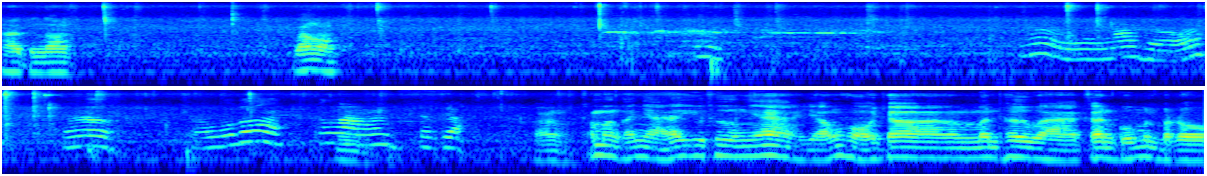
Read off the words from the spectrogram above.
Hơi bị ngon quá ngon Ừ, ngon hiểu Ừ Ừ, đúng không? Nó ngon Được rồi Vâng, cảm ơn cả nhà đã yêu thương nha. Và ủng hộ cho Minh Thư và kênh của Minh Pro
